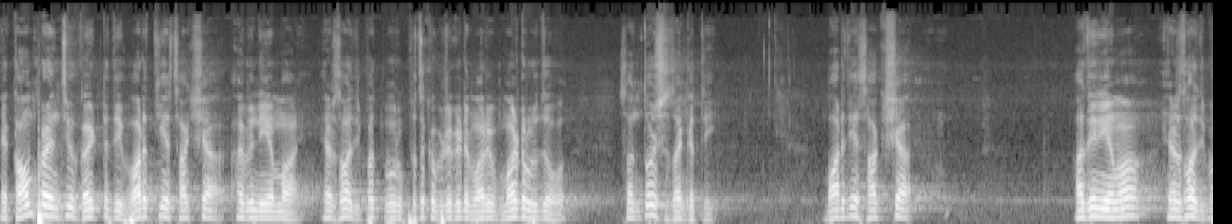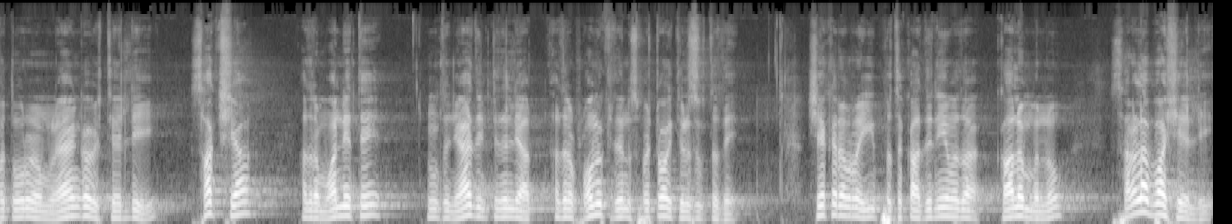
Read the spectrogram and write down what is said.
a comprehensive guide to the Bharatiya Sakshya Adhiniyam ಎರಡು ಸಾವಿರದ ಇಪ್ಪತ್ತ್ಮೂರು ಪುಸ್ತಕ ಬಿಡುಗಡೆ ಮಾಡಿ ಮಾಡಿರುವುದು ಸಂತೋಷ ಸಂಗತಿ. ಭಾರತೀಯ ಸಾಕ್ಷ್ಯ ಅಧಿನಿಯಮ ಎರಡು ಸಾವಿರದ ಇಪ್ಪತ್ತ್ಮೂರು ನಮ್ಮ ನ್ಯಾಯಾಂಗ ವ್ಯವಸ್ಥೆಯಲ್ಲಿ ಸಾಕ್ಷ್ಯ ಅದರ ಮಾನ್ಯತೆ ಮತ್ತು ನ್ಯಾಯದ ನಿಟ್ಟಿನಲ್ಲಿ ಅದ್- ಅದರ ಪ್ರಾಮುಖ್ಯತೆಯನ್ನು ಸ್ಪಷ್ಟವಾಗಿ ತಿಳಿಸುತ್ತದೆ. ಶೇಖರ್ ಅವರ ಈ ಪುಸ್ತಕ ಅಧಿನಿಯಮದ ಕಾಲಮನ್ನು ಸರಳ ಭಾಷೆಯಲ್ಲಿ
